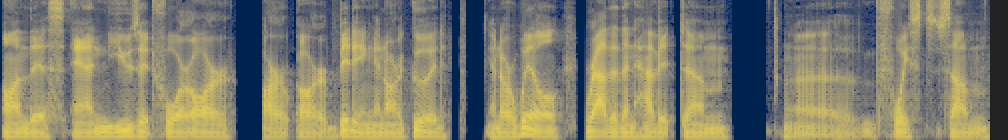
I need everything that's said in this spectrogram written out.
on this and use it for our our our bidding and our good and our will, rather than have it um, uh, foist some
